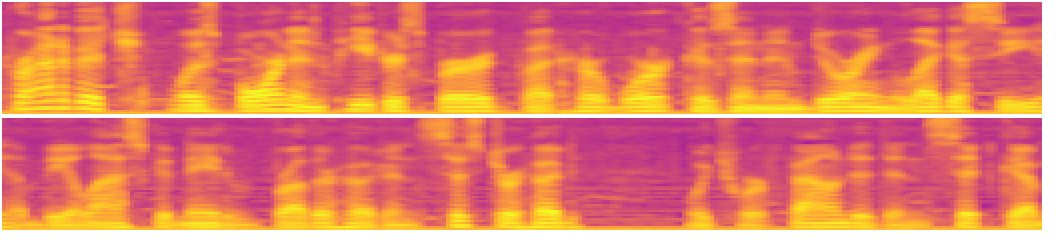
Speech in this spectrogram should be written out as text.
Peratrovich was born in Petersburg, but her work is an enduring legacy of the Alaska Native Brotherhood and Sisterhood, which were founded in Sitka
